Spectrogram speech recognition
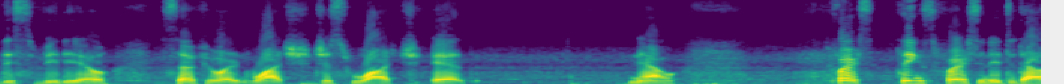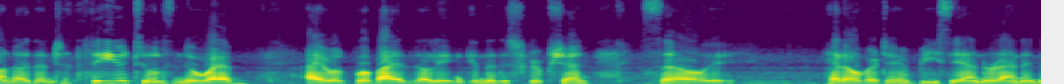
this video. So if you weren't watch, just watch it now. First things first, you need to download the 3uTools in the web. I will provide the link in the description. So head over to your PC and run a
